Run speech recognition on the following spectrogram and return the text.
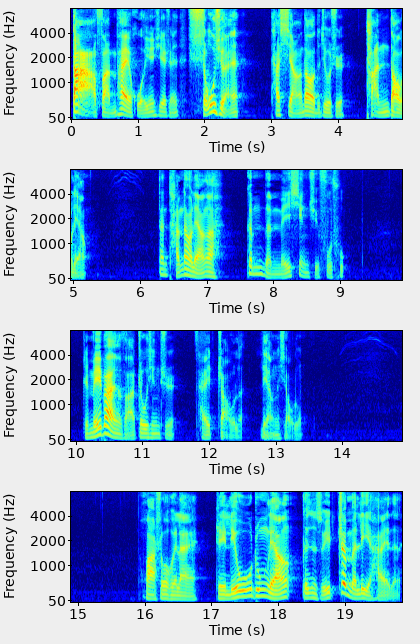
大反派火云邪神首选，他想到的就是谭道良，但谭道良啊根本没兴趣付出，这没办法，周星驰才找了梁小龙。话说回来，这刘忠良跟随这么厉害的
